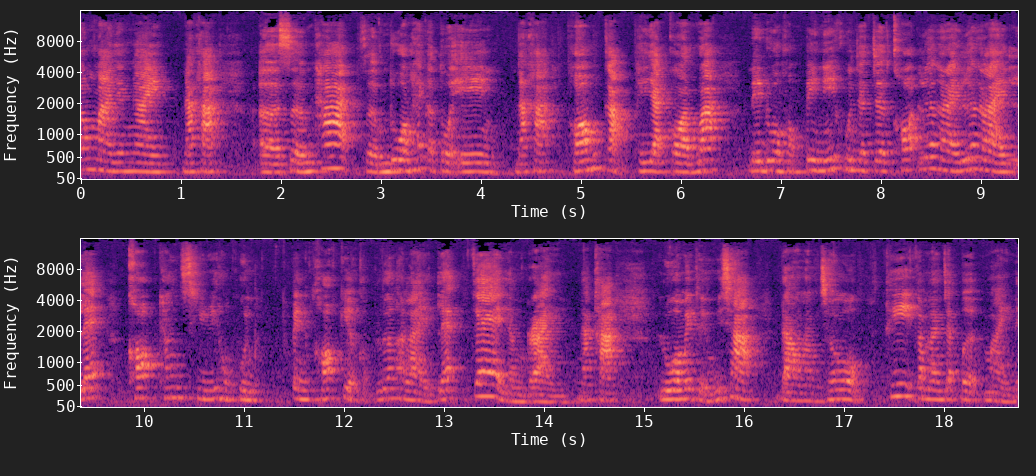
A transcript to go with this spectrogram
ต้องมายังไงนะคะเเสริมธาตุเสริมดวงให้กับตัวเองนะคะ พร้อมกับพยากรณ์ว่าในดวงของปีนี้คุณจะเจอเคาะเรื่องอะไรเรื่องอะไร และเคาะทั้งชีวิตของคุณเป็นเคาะเกี่ยวกับเรื่องอะไร และแก้อย่างไรนะคะ รวมไปถึงวิชา ดาวนำโชค ที่กำลังจะเปิดใหม่ใน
